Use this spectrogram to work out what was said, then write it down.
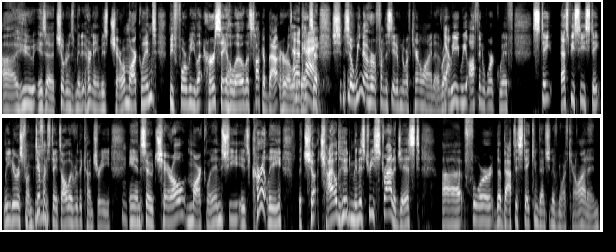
Uh, who is a children's minute? Her name is Cheryl Markland. Before we let her say hello, let's talk about her a little bit. Okay. So, so we know her from the state of North Carolina, right? Yeah. We we often work with state SBC state leaders from Mhm. different states all over the country, Mhm. and so Cheryl Markland, she is currently the ch- childhood ministry strategist uh, for the Baptist State Convention of North Carolina. And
